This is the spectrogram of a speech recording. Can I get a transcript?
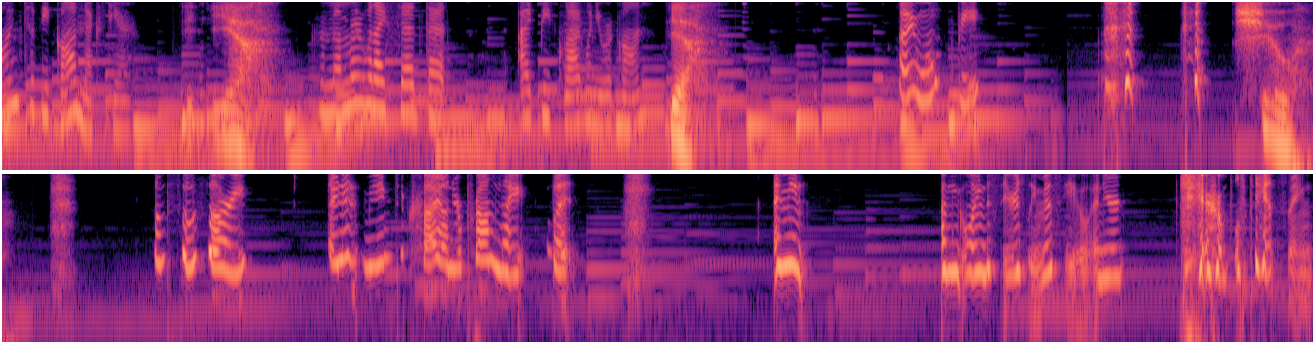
Going to be gone next year. Y- yeah. Remember when I said that I'd be glad when you were gone? Yeah. I won't be. Shoo. I'm so sorry. I didn't mean to cry on your prom night, but. I mean, I'm going to seriously miss you and your terrible dancing.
